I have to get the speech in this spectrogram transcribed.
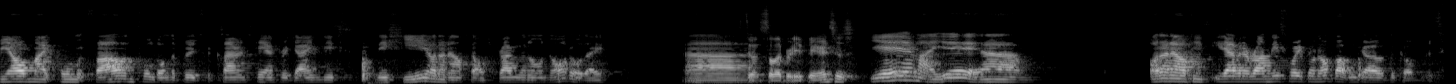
my old mate Paul McFarlane pulled on the boots for Clarence Clarencetown for a game this this year. I don't know if they were struggling or not, or they Uh, He's doing celebrity appearances. yeah, mate. Yeah. Um, I don't know if he's, he's having a run this week or not, but we'll go with the Cobras.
